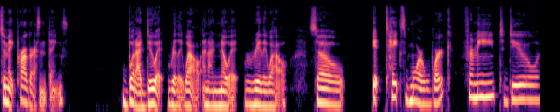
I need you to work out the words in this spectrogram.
to make progress in things but I do it really well and I know it really well. So it takes more work for me to do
